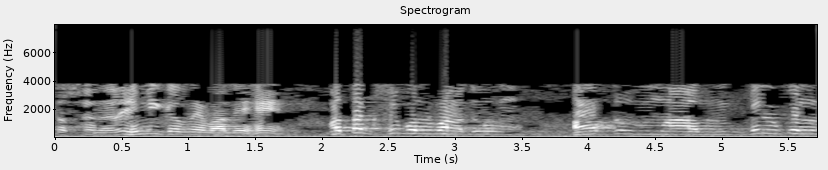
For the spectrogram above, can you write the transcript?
تصر رحمی کرنے والے ہیں۔ متقسب المعدوم آپ تو بالکل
